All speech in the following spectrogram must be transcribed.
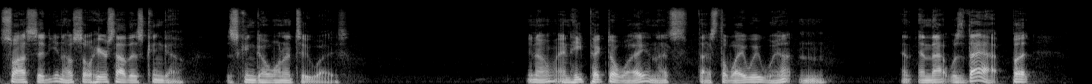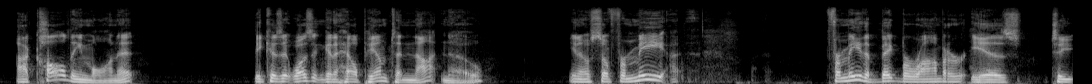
So I said, you know, so here's how this can go. This can go one of two ways. You know, and he picked a way, and that's that's the way we went, and and, and that was that. But I called him on it because it wasn't going to help him to not know. You know, so for me, for me, the big barometer is to,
